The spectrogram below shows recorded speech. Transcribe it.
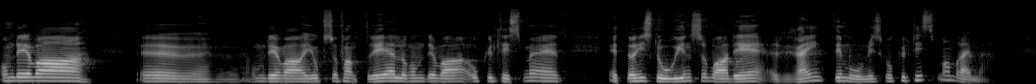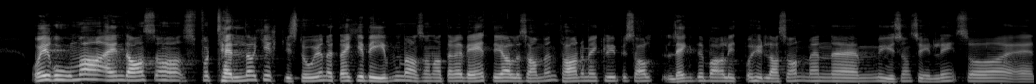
Om det var, eh, om det var juks og fanteri, eller om det var okkultisme. Etter historien så var det rent demonisk okkultisme han drev med. Og I Roma en dag så forteller kirkehistorien Dette er ikke Bibelen, bare sånn at dere vet det alle sammen. Ta det med en klype salt. Legg det bare litt på hylla, sånn, men uh, mye sannsynlig så er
